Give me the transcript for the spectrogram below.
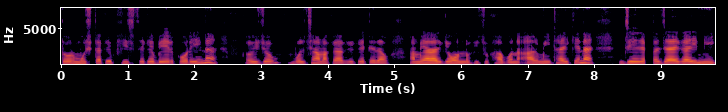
তরমুজটাকে ফ্রিজ থেকে বের করেই না ওই যে বলছে, আমাকে আগে কেটে দাও। আমি আর আজকে অন্য কিছু খাব না। আর মিঠাইকে না যে একটা জায়গায় নিক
